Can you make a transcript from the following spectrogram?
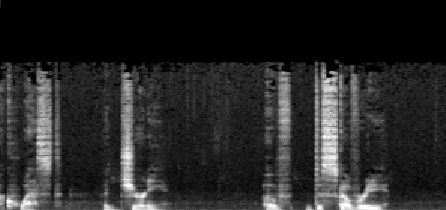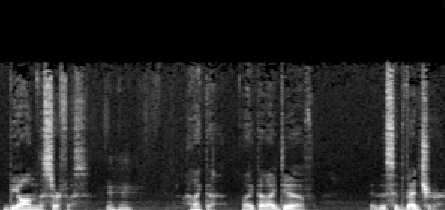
a quest a journey of discovery beyond the surface. Mm-hmm. I like that. I like that idea of this adventure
